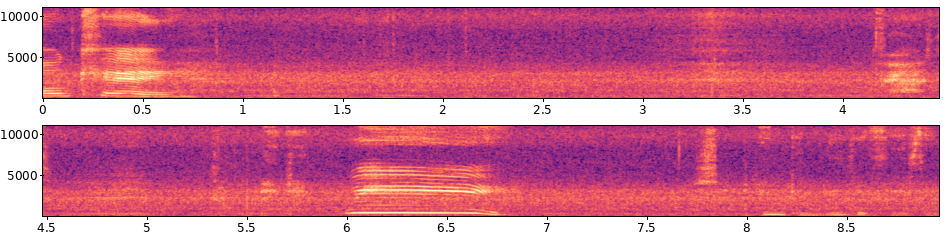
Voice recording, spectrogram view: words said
Okay. Wee. Something can use the faces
